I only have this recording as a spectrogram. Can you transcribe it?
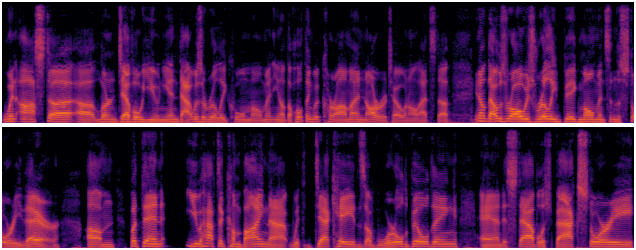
When Asta uh, learned Devil Union, that was a really cool moment. You know, the whole thing with Kurama and Naruto and all that stuff. You know, those were always really big moments in the story there. Um, but then you have to combine that with decades of world building and established backstory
